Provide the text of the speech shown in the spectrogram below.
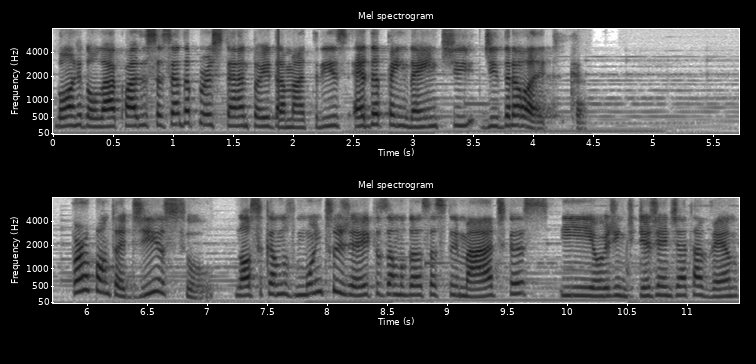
vamos arredondar, quase 60% aí da matriz é dependente de hidrelétrica. Por conta disso, nós ficamos muito sujeitos a mudanças climáticas e hoje em dia a gente já está vendo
